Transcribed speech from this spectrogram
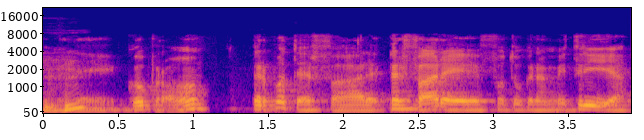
mm-hmm. GoPro, per poter fare, per fare fotogrammetria.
